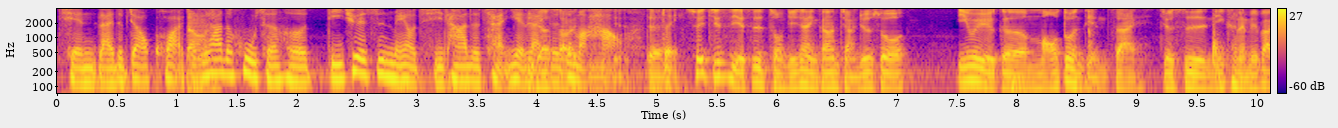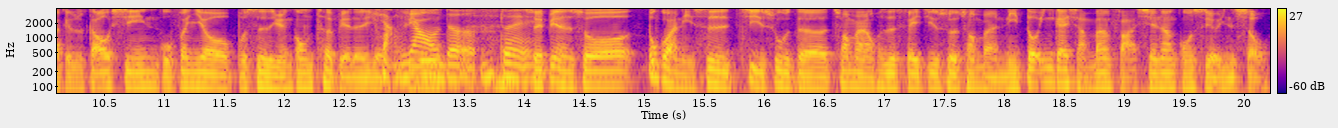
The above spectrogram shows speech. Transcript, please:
钱来的比较快，可是它的护城河的确是没有其他的产业来的这么好。对，所以其实也是总结，一下你刚刚讲，就是说，因为有个矛盾点在，就是你可能没办法给出高薪，股份又不是员工特别的有想要的，对，所以变成说，不管你是技术的创办人或是非技术的创办人，你都应该想办法先让公司有营收，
